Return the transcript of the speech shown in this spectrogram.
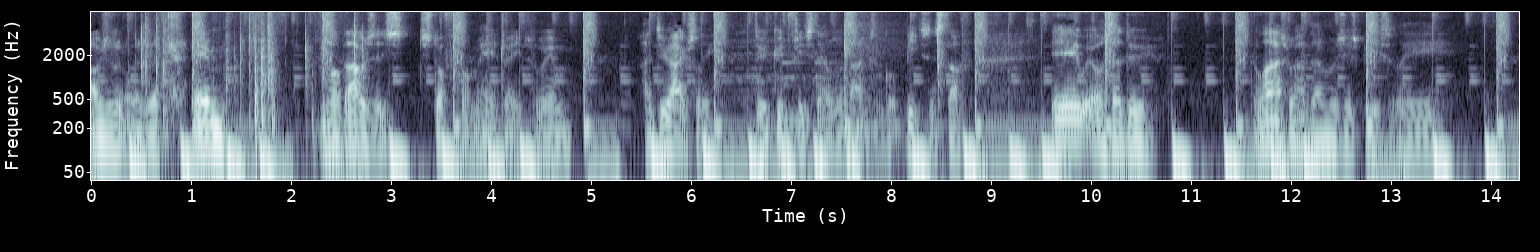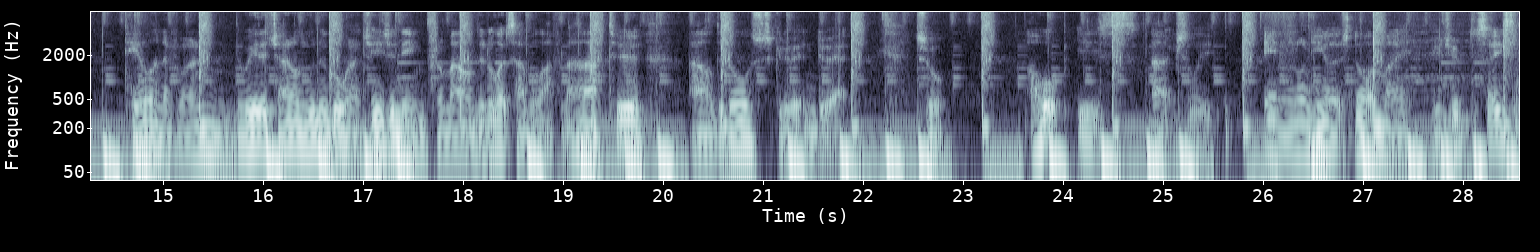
I was just looking out the. Um, no, but that was the top of my head, right? So um, I do actually do good freestyles on that I've got beats and stuff. Eh, what else I do? The last one I done was just basically telling everyone the way the channel's going to go, and I changed the name from Alan Doodle, let's have a laugh and a half to Alan Doodle, screw it and do it. So I hope is actually anyone on here that's not on my YouTube decides to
